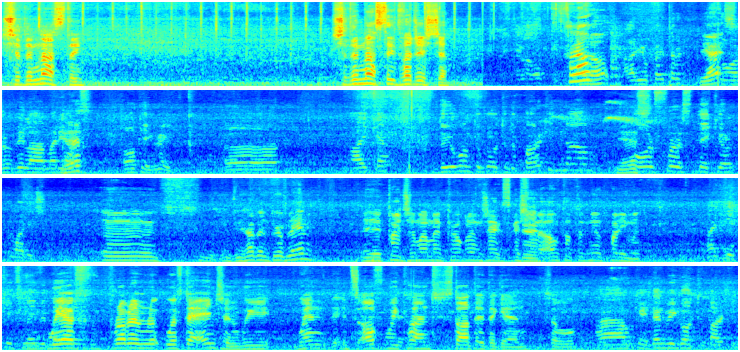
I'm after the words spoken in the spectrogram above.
17. 17.20. Hello? Are you Peter? Yes. For Villa Maria? Yes. Okay, great. Uh, I can. Do you want to go to the parking now? Yes. Or first take your luggage? Yy, żaden problem? Yy, powiedz, że mamy problem, że jak zgasimy Nie. auto, to nie odpalimy. I think it's maybe. We better- have problem with the engine. We when it's off, we can't start it again. So Ah, okay, then we go to parking.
